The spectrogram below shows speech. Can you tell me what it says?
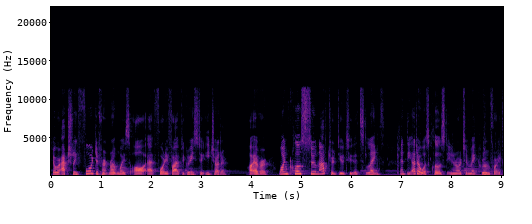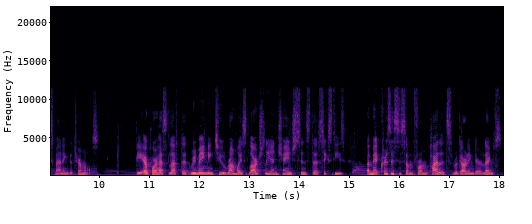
there were actually four different runways all at 45 degrees to each other. However, one closed soon after due to its length, and the other was closed in order to make room for expanding the terminals. The airport has left the remaining two runways largely unchanged since the 60s, amid criticism from pilots regarding their lengths,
